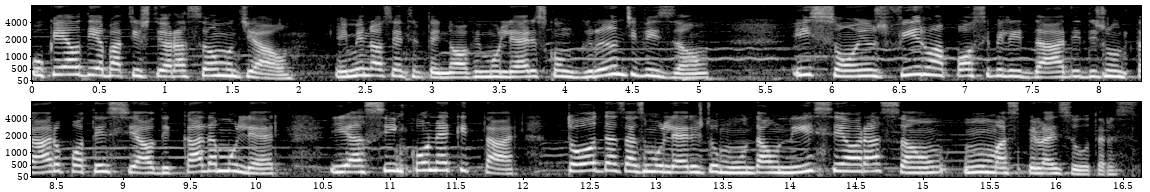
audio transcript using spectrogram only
O que é o Dia Batista de Oração Mundial? Em 1939, mulheres com grande visão e sonhos viram a possibilidade de juntar o potencial de cada mulher e assim conectar todas as mulheres do mundo a unir-se em oração umas pelas outras.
